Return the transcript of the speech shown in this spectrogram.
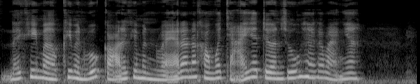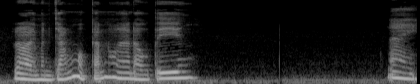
Để khi mà, khi mình vuốt cọ, để khi mình vẽ đó, nó không có chảy ở trên xuống ha các bạn nha. Rồi, mình chấm một cánh hoa đầu tiên. Này.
